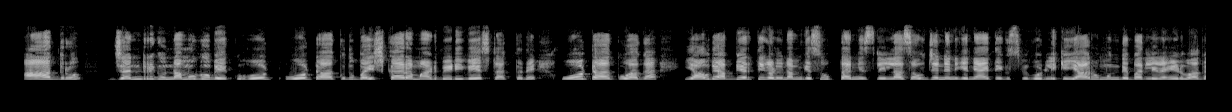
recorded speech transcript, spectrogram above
ಆದರೂ ಜನರಿಗೂ ನಮಗೂ ಬೇಕು. ಓಟ್ ಓಟ್ ಹಾಕೋದು ಬಹಿಷ್ಕಾರ ಮಾಡಬೇಡಿ ವೇಸ್ಟ್ ಆಗ್ತದೆ. ಓಟ್ ಹಾಕುವಾಗ ಯಾವುದೇ ಅಭ್ಯರ್ಥಿಗಳು ನಮಗೆ ಸೂಕ್ತ ಅನ್ನಿಸ್ಲಿಲ್ಲ, ಸೌಜನ್ಯನಿಗೆ ನ್ಯಾಯ ತೆಗೆಸಿಕೊಡ್ಲಿಕ್ಕೆ ಯಾರು ಮುಂದೆ ಬರಲಿಲ್ಲ ಹೇಳುವಾಗ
